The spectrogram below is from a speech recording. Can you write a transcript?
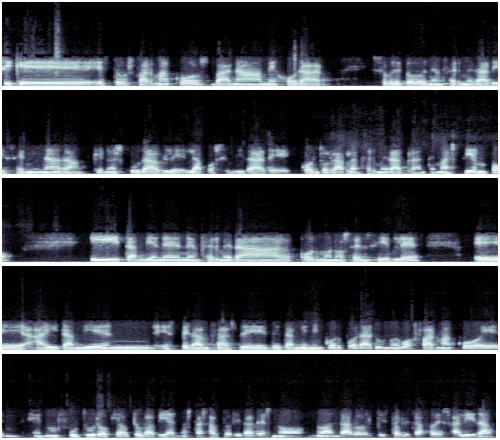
Sí que estos fármacos van a mejorar, sobre todo en enfermedad diseminada, que no es curable, la posibilidad de controlar la enfermedad durante más tiempo. Y también en enfermedad hormonosensible, eh, hay también esperanzas de, también incorporar un nuevo fármaco en, un futuro que todavía nuestras autoridades no, no han dado el pistoletazo de salida,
